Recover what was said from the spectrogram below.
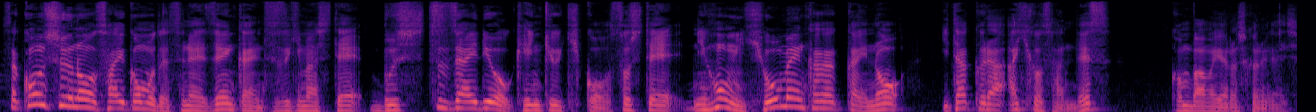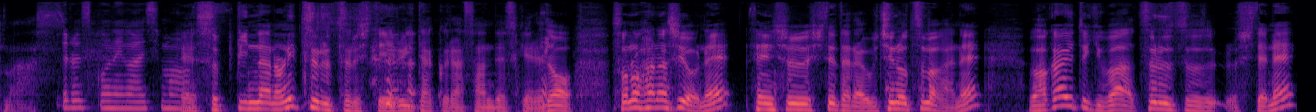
さあ今週の最高もですね前回に続きまして物質材料研究機構そして日本表面科学会の板倉明子さんです。こんばんはよろしくお願いしますよろしくお願いします。えーすっぴんなのにツルツルしている 板倉さんですけれど、その話をね、先週してたらうちの妻がね、若い時はツルツルしてね、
